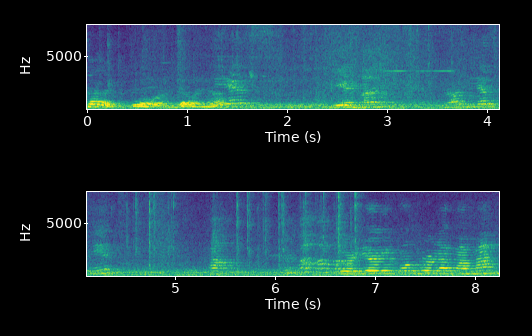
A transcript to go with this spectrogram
Seventh floor going up. Yes. Yes, ma'am. No, yes, miss. Pero yo que compro la mamá.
